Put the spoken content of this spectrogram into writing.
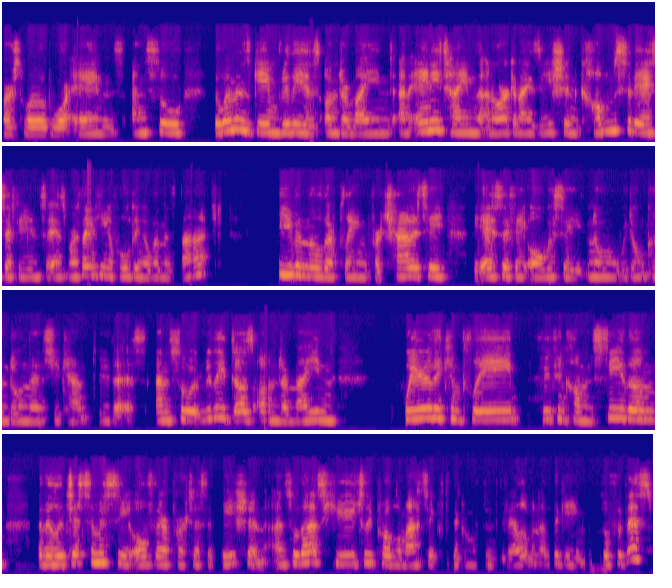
First World War ends. And so the women's game really is undermined. And any time that an organisation comes to the SFA and says, we're thinking of holding a women's match, even though they're playing for charity, the SFA always say, no, we don't condone this, you can't do this. And so it really does undermine where they can play, who can come and see them, the legitimacy of their participation. And so that's hugely problematic for the growth and development of the game. So for this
